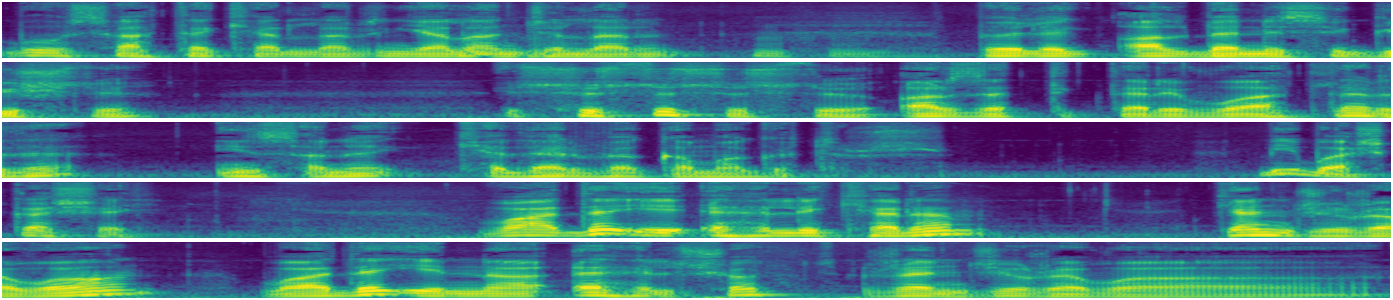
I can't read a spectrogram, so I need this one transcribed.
bu sahtekarların, yalancıların böyle albenisi güçlü, süslü süslü arz ettikleri vaatler de insanı keder ve gama götürür. Bir başka şey. Vade-i ehli kerem genci revan, vade-i na ehl şot renci revan.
